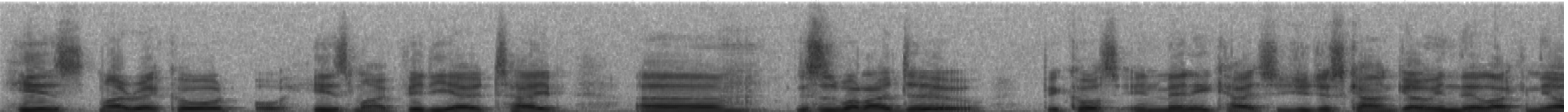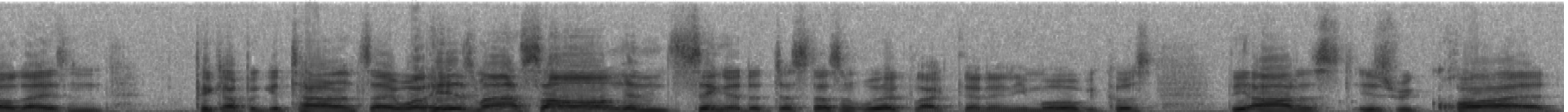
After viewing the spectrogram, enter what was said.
here's my record or here's my videotape um, this is what I do. Because in many cases, you just can't go in there like in the old days and pick up a guitar and say, well, here's my song and sing it. It just doesn't work like that anymore because the artist is required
